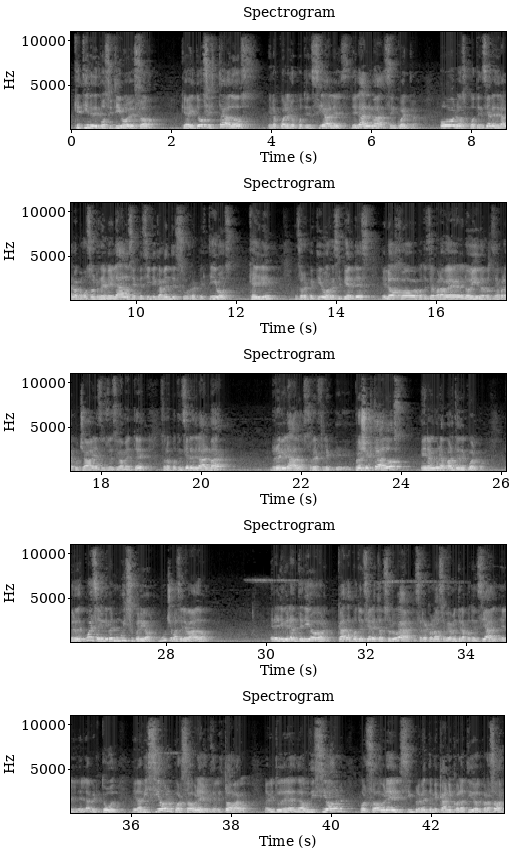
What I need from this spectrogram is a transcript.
¿Qué tiene de positivo eso? Que hay dos estados en los cuales los potenciales del alma se encuentran. O los potenciales del alma como son revelados específicamente en sus respectivos Keilim, en sus respectivos recipientes, el ojo, el potencial para ver, el oído, el potencial para escuchar y así sucesivamente, son los potenciales del alma revelados, eh, proyectados en alguna parte del cuerpo. Pero después hay un nivel muy superior, mucho más elevado. En el nivel anterior, cada potencial está en su lugar y se reconoce obviamente la potencial, la virtud de la visión por sobre el estómago, la virtud de la audición por sobre el simplemente mecánico latido del corazón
